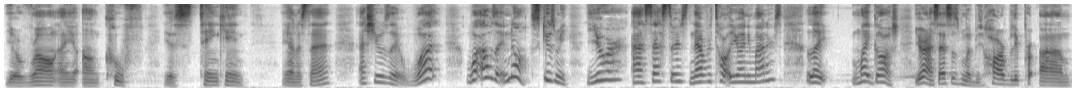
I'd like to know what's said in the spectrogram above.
You're wrong, and you're uncouth. You're stinking. You understand? And she was like, What? What? I was like, No, excuse me. Your ancestors never taught you any manners? Like, my gosh, your ancestors must be horribly, um,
